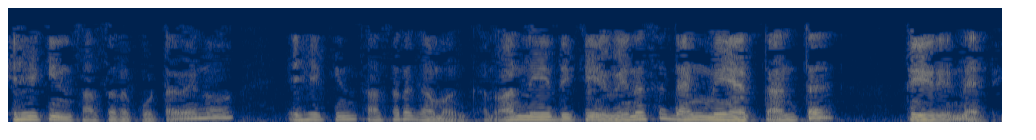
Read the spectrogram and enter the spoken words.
එහෙකින් සසර කොට වෙනවා එහෙකින් සසර ගමන් කරනවා. අන්න මේ දෙකේ වෙනස දැන් මේ ඇත්තන්ට තේරෙන්නේ නැති.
